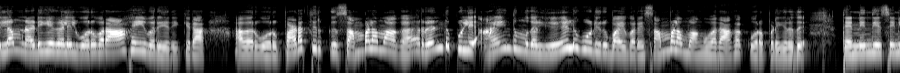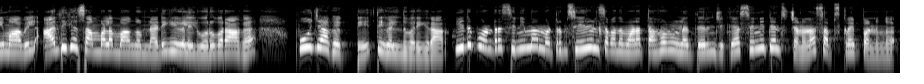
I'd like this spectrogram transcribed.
இளம் நடிகைகளில் ஒருவராக இவர் இருக்கிறார். அவர் ஒரு படத்திற்கு சம்பளமாக ரெண்டு புள்ளி ஐந்து முதல் ஏழு கோடி ரூபாய் வரை சம்பளம் வாங்குவதாக கூறப்படுகிறது. தென்னிந்திய சினிமாவில் அதிக சம்பளம் வாங்கும் நடிகைகளில் ஒருவராக பூஜா ஹெக்டே திகழ்ந்து வருகிறார். இது போன்ற சினிமா மற்றும் சீரியல் சம்பந்தமான தகவல்களை தெரிஞ்சுக்க சினிடென்ஸ் சேனலை சப்ஸ்கிரைப் பண்ணுங்கள்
